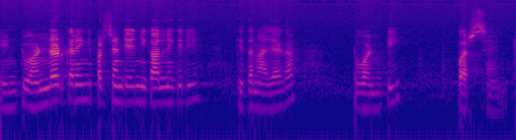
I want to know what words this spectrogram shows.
into hundred करेंगे परसेंटेज निकालने के लिए, कितना आ जाएगा? ट्वेंटी परसेंट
